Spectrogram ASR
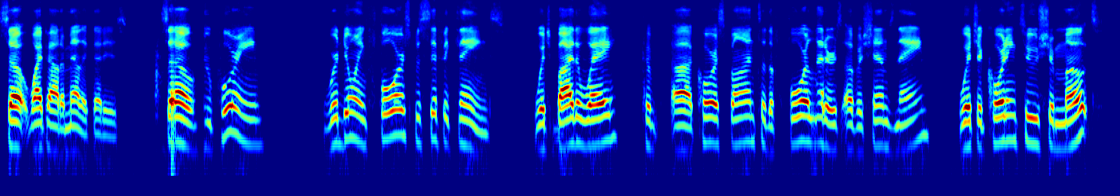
So, wipe out Amalek, that is. So, through Purim, we're doing four specific things, which, by the way, uh, correspond to the four letters of Hashem's name, which, according to Shemot,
